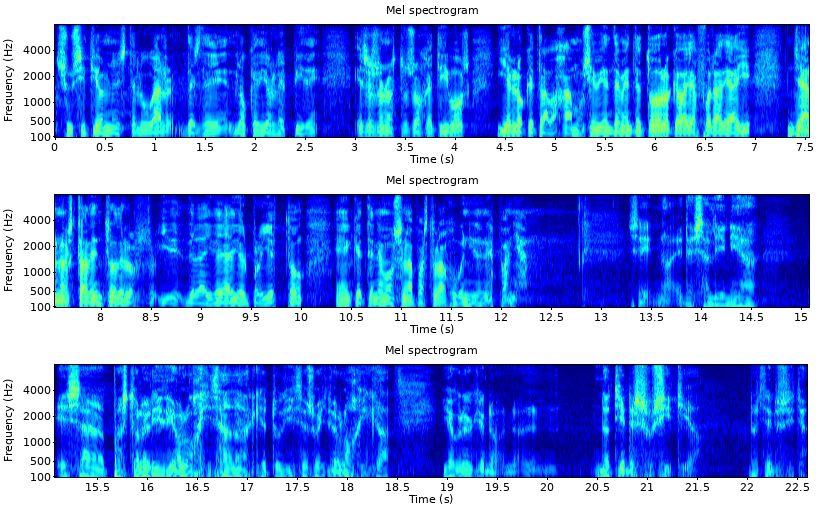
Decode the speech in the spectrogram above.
su sitio en este lugar desde lo que Dios les pide. Esos son nuestros objetivos y es lo que trabajamos. Y evidentemente todo lo que vaya fuera de ahí ya no está dentro de, la idea y del proyecto eh, que tenemos en la pastoral juvenil en España. Sí, en esa línea, esa pastoral ideologizada que tú dices o ideológica, yo creo que no, no tiene su sitio. No tiene su sitio.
